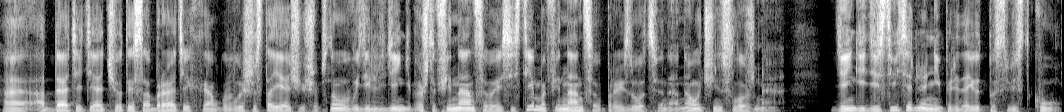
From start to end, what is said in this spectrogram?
а, отдать эти отчеты, собрать их как бы вышестоящие, чтобы снова выделили деньги. Потому что финансовая система, финансово-производственная, она очень сложная. Деньги действительно не передают по свистку.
